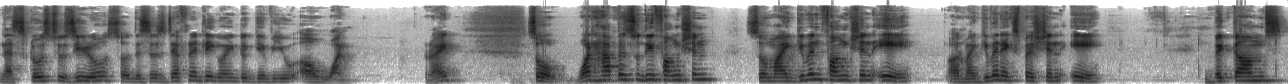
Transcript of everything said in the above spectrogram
That's close to 0 so this is definitely going to give you a 1 right? So what happens to the function? So my given function a or my given expression a becomes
